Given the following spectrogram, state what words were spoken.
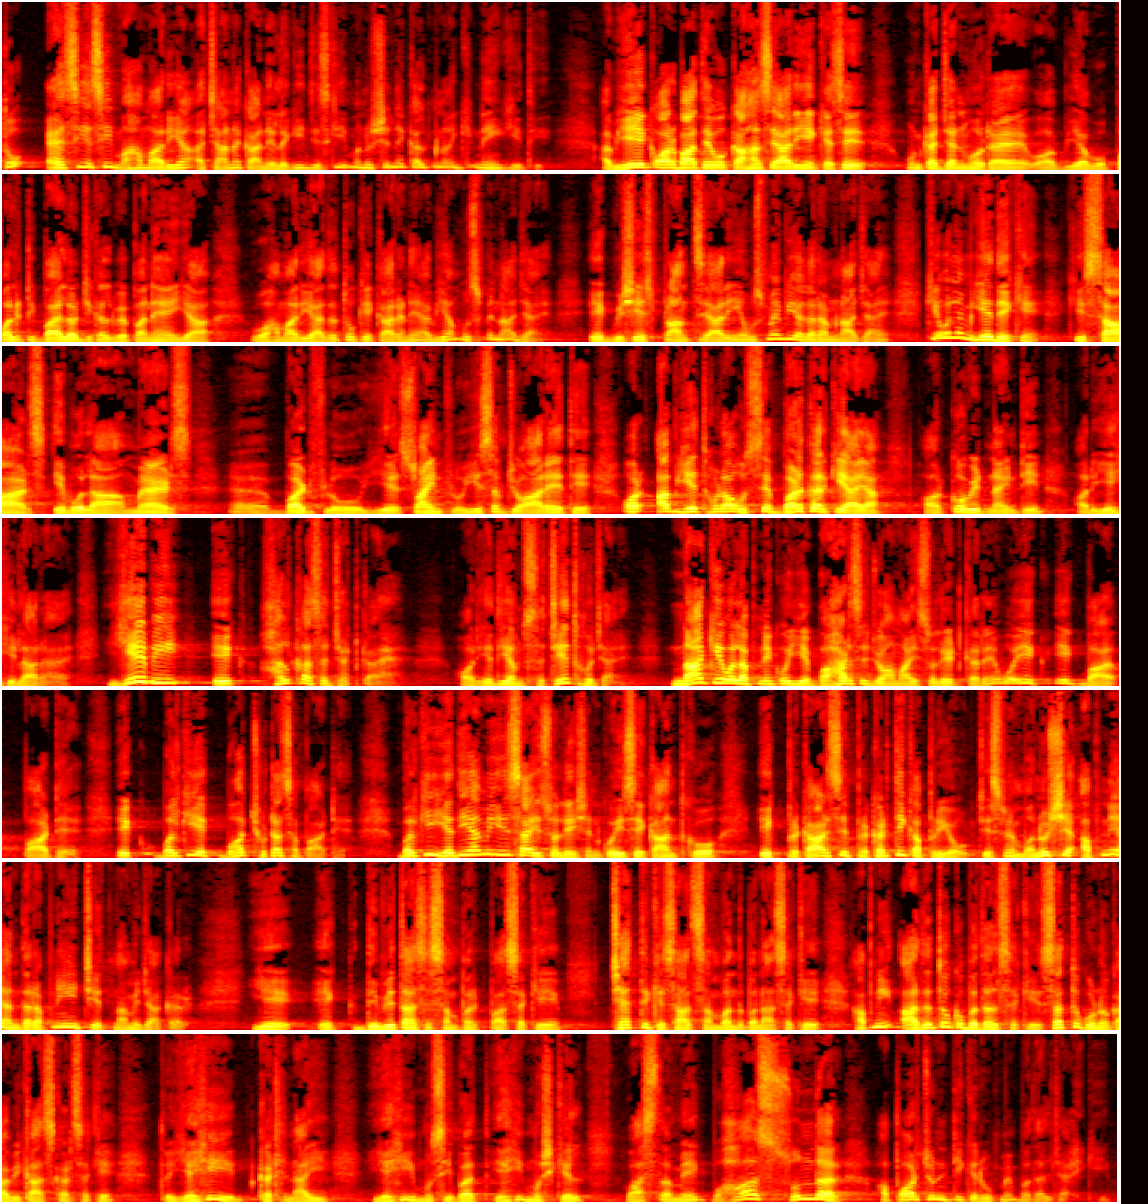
तो ऐसी ऐसी महामारियाँ अचानक आने लगी जिसकी मनुष्य ने कल्पना नहीं की थी। अब ये एक और बात है, वो कहाँ से आ रही है, कैसे उनका जन्म हो रहा है अब या वो पॉलिटिक बायोलॉजिकल वेपन है या वो हमारी आदतों के कारण है, अभी हम उसमें ना जाएँ। एक विशेष प्रांत से आ रही हैं, उसमें भी अगर हम ना जाएँ, केवल हम ये देखें कि SARS Ebola MERS bird flu, ये स्वाइन फ्लू, ये सब जो आ रहे थे, और अब ये थोड़ा उससे बढ़ करके आया, और कोविड नाइन्टीन, और ये हिला रहा है। ये भी एक हल्का सा झटका है। और यदि हम सचेत हो जाए, ना केवल अपने को ये बाहर से जो हम आइसोलेट कर रहे हैं, वो एक एक पार्ट है, एक, बल्कि एक बहुत छोटा सा पार्ट है। बल्कि यदि हम इस आइसोलेशन को, इस एकांत को एक प्रकार से प्रकृति का प्रयोग, जिसमें मनुष्य अपने अंदर, अपनी ही चेतना में जाकर ये एक दिव्यता से संपर्क पा सके, चैत्य के साथ संबंध बना सके, अपनी आदतों को बदल सके सत्य गुणों का विकास कर सके तो यही कठिनाई यही मुसीबत, यही मुश्किल वास्तव में एक बहुत सुंदर अपॉर्चुनिटी के रूप में बदल जाएगी।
